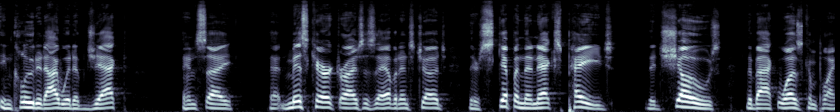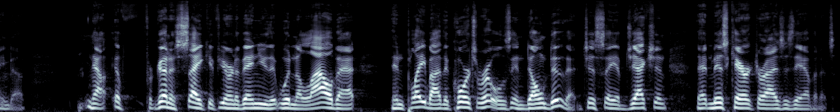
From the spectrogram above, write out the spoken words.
include it. I would object and say that mischaracterizes the evidence, Judge. They're skipping the next page that shows the back was complained of. Now, if for goodness sake, if you're in a venue that wouldn't allow that, then play by the court's rules and don't do that. Just say objection that mischaracterizes the evidence.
